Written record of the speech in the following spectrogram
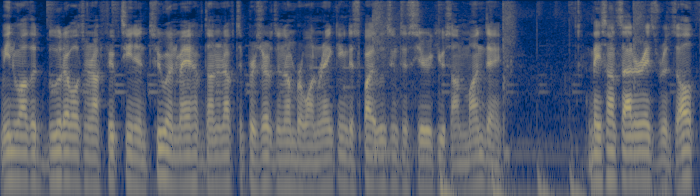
Meanwhile, the Blue Devils are now 15 and 2 and may have done enough to preserve the number one ranking despite losing to Syracuse on Monday. Based on Saturday's result,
